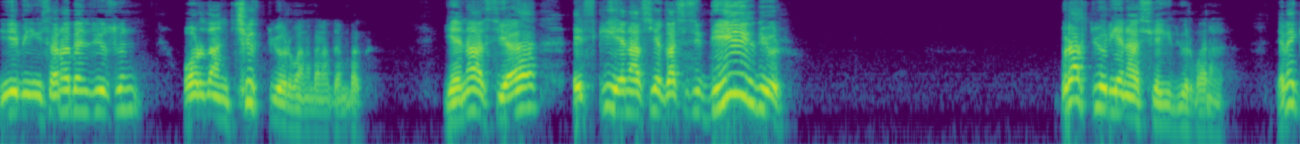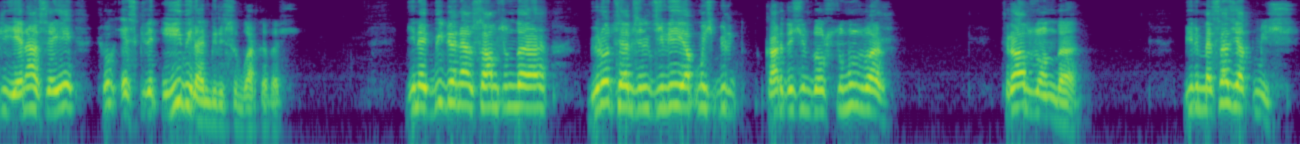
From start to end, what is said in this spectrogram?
iyi bir insana benziyorsun. Oradan çık diyor bana ben adam bak. Yeni Asya eski Yeni Asya gazetesi değil diyor. Bırak diyor Yeni Asya'yı diyor bana. Demek ki Yeni Asya'yı çok eskiden iyi bilen birisi bu arkadaş. Yine bir dönem Samsun'da büro temsilciliği yapmış bir kardeşim dostumuz var. Trabzon'da bir mesaj atmış.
